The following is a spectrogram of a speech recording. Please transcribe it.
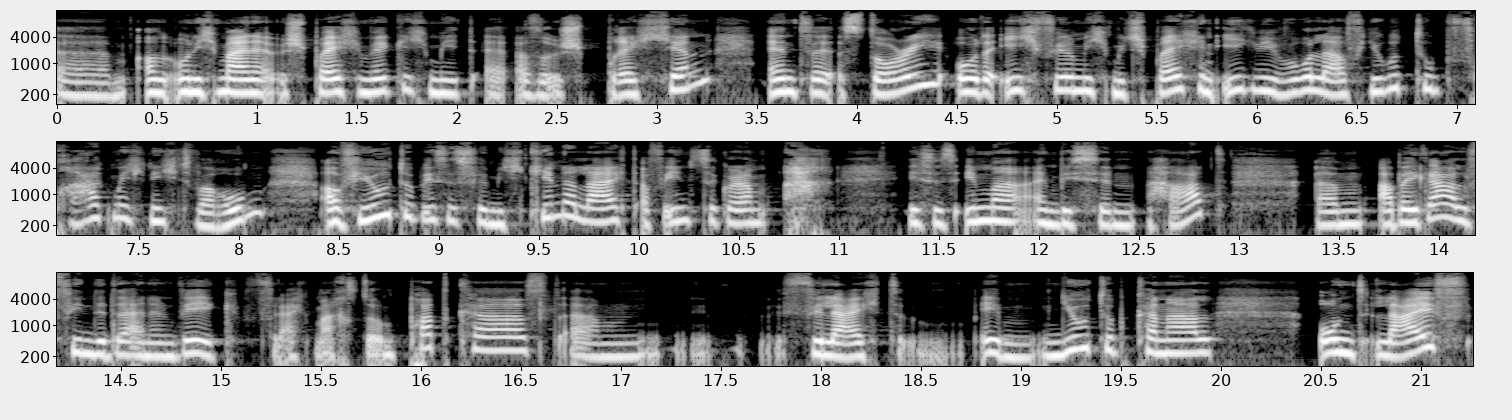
ähm, und ich meine, sprechen wirklich mit, äh, also sprechen, entweder Story oder ich fühle mich mit Sprechen irgendwie wohl auf YouTube. Frag mich nicht warum. Auf YouTube ist es für mich kinderleicht, auf Instagram ach, ist es immer ein bisschen hart. Ähm, aber egal, finde deinen Weg. Vielleicht machst du einen Podcast, ähm, vielleicht eben einen YouTube-Kanal und live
